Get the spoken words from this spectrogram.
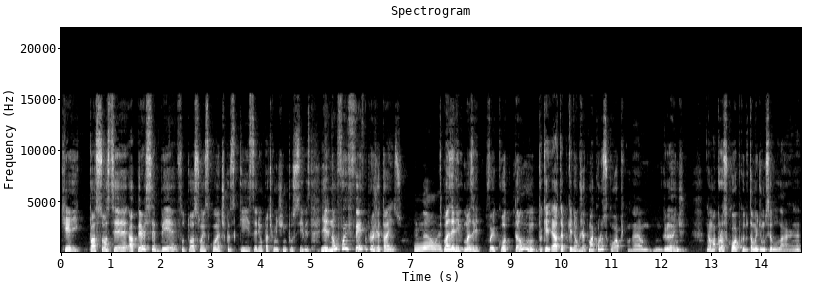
que ele passou a ser a perceber flutuações quânticas que seriam praticamente impossíveis, e ele não foi feito para projetar isso. Não, é. Mas ele, mas ele foi tão. Porque, até porque ele é um objeto macroscópico, né? grande. Não é um macroscópico do tamanho de um celular, né?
